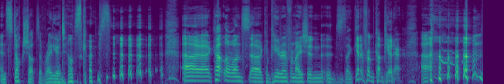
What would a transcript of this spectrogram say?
and stock shots of radio telescopes. Uh, Cutler wants uh, computer information. It's like, get it from computer. Uh, uh,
